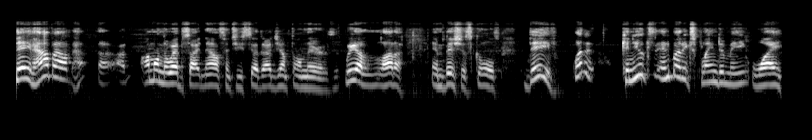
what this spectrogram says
Dave, how about uh, I'm on the website now since you said that, I jumped on there. We got a lot of ambitious goals. Dave, what can you anybody explain to me why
